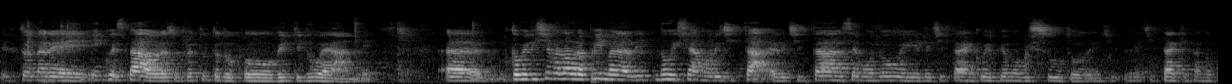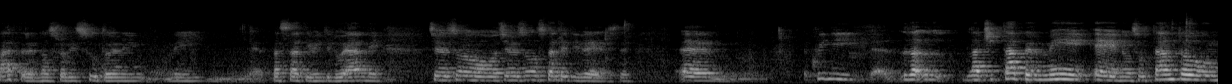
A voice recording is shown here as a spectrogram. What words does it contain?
di tornare in quest'aula, soprattutto dopo 22 anni. Eh, come diceva Laura prima, noi siamo le città le città siamo noi, le città in cui abbiamo vissuto, le città che fanno parte del nostro vissuto nei, nei passati 22 anni ce ne sono, ce ne sono state diverse. Eh, quindi eh, la, la, città per me è non soltanto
